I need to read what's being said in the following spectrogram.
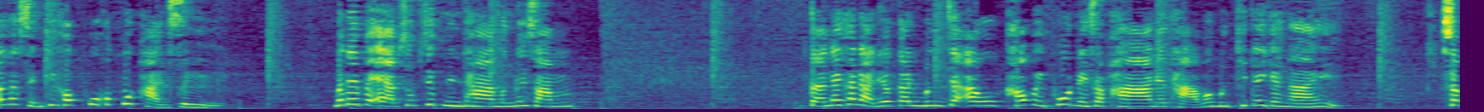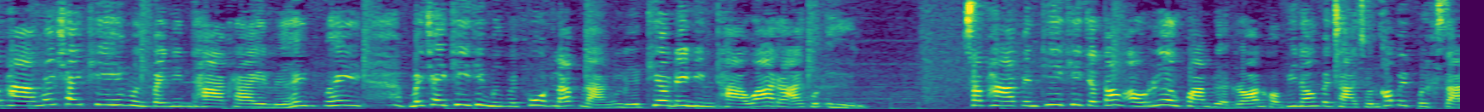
รทักษิณที่เขาพูดเขาพูดผ่านสื่อ ไม่ได้ไปแอบซุบซิบนินทามึงด้วยซ้ำแต่ในขณะเดียวกันมึงจะเอาเขาไปพูดในสภาเนี่ยถามว่ามึงคิดได้ยังไง สภาไม่ใช่ที่ให้มึงไปนินทาใครหรือให้ให้ไม่ใช่ที่ที่มึงไปพูดลับหลัง หรือเที่ยวได้นินทาว่าร้ายคนอื่น สภาเป็นที่ที่จะต้องเอาเรื่องความเดือดร้อนของพี่น้องประชาชนเข้าไปปรึกษา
